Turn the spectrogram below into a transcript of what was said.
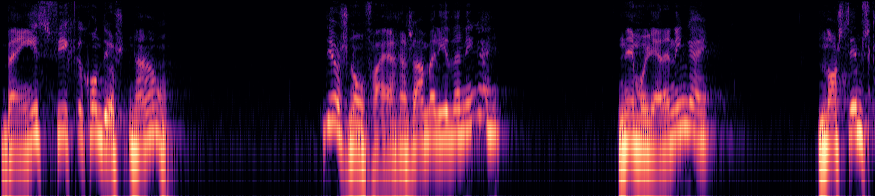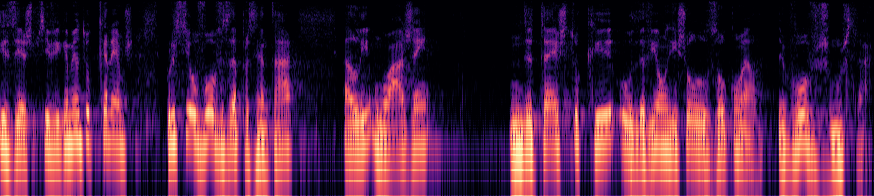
Bem, isso fica com Deus. Não. Deus não vai arranjar marido a ninguém. Nem mulher a ninguém. Nós temos que dizer especificamente o que queremos. Por isso eu vou-vos apresentar a linguagem de texto que o Davi Onguichou usou com ela. Eu vou-vos mostrar.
